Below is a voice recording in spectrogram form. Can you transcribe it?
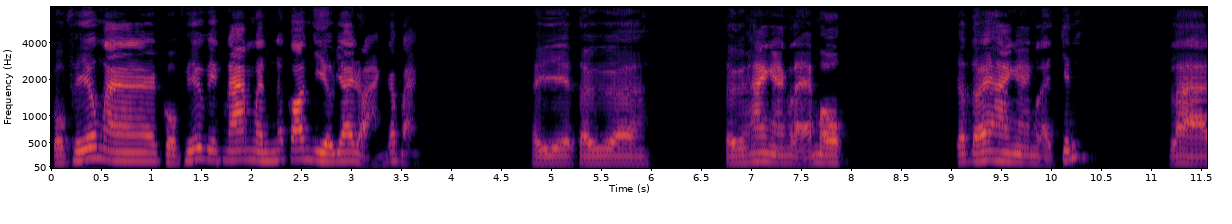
cổ phiếu mà cổ phiếu Việt Nam mình nó có nhiều giai đoạn các bạn. Thì từ ờ, từ 2001 cho tới 2009 là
